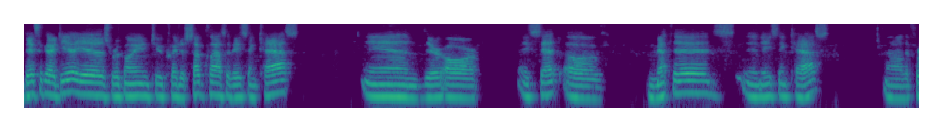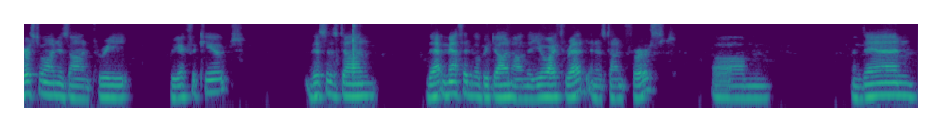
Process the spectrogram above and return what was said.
basic idea is we're going to create a subclass of async tasks. And there are a set of methods in async tasks. Uh, the first one is on pre, pre-execute. this is done, that method will be done on the UI thread and it's done first. Um, and then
